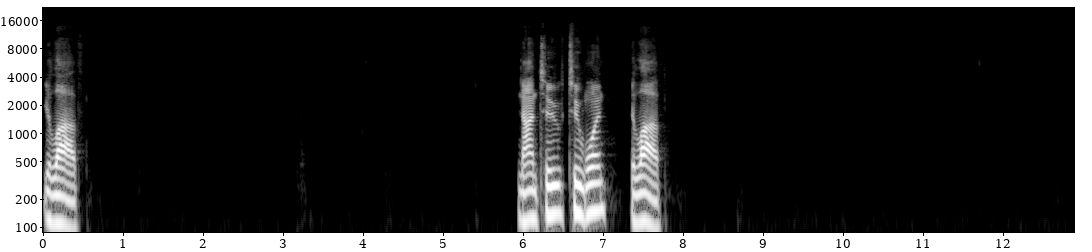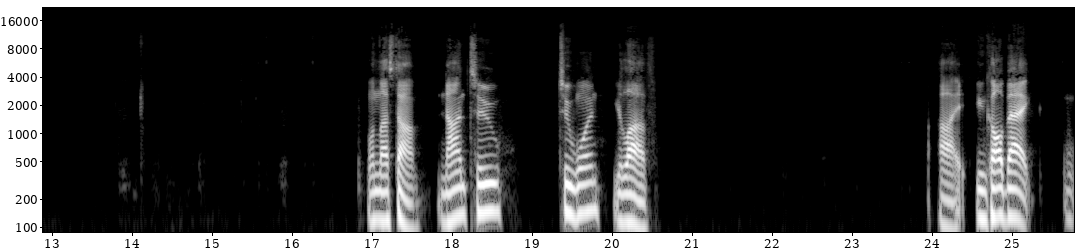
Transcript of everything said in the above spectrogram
you're live. Nine two two one, you're live. One last time. Nine two two one. You're live. All right, you can call back when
